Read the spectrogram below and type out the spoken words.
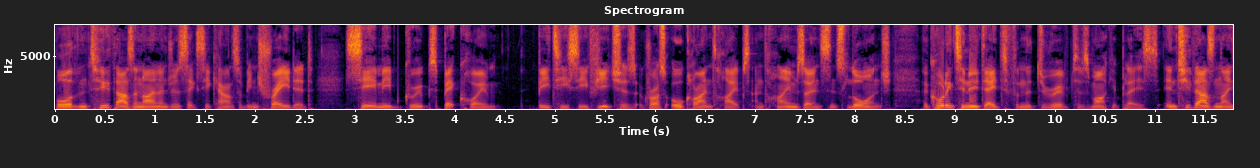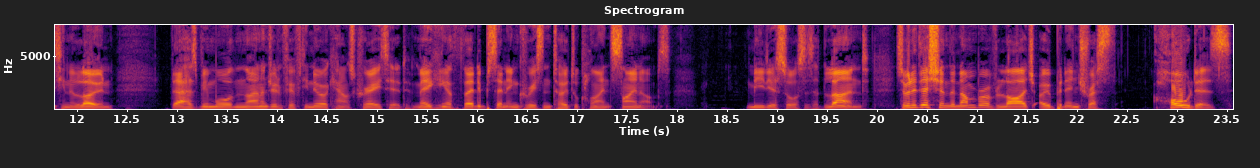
More than 2,960 accounts have been traded CME Group's Bitcoin BTC futures across all client types and time zones since launch, according to new data from the derivatives marketplace. In 2019 alone, there has been more than 950 new accounts created, making a 30% increase in total client signups, media sources had learned. So, in addition, the number of large open interest holders,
